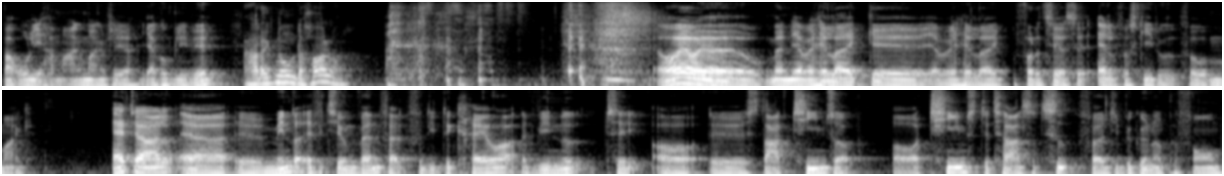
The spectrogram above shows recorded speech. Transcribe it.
bare roligt, jeg har mange, mange flere, jeg kunne blive ved. Har du ikke nogen, der holder? jo, jo, jo, jo, men jeg vil, heller ikke, øh, jeg vil heller ikke få det til at se alt for skidt ud for Open Mic. Agile er øh, mindre effektiv end vandfald, fordi det kræver, at vi er nødt til at øh, starte teams op. Og teams, det tager altså tid, før de begynder at performe.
